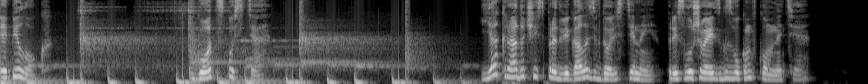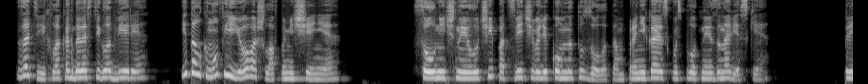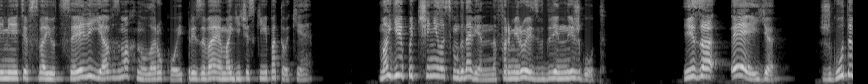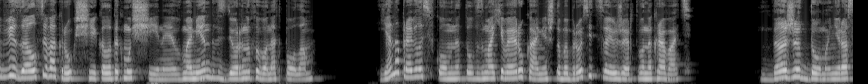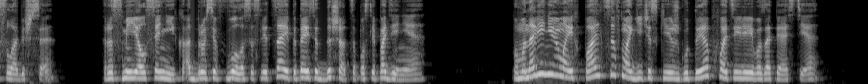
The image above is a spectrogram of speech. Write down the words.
Эпилог Год спустя Я, крадучись, продвигалась вдоль стены, прислушиваясь к звукам в комнате. Затихла, когда достигла двери, и, толкнув ее, вошла в помещение. Солнечные лучи подсвечивали комнату золотом, проникая сквозь плотные занавески. Приметив свою цель, я взмахнула рукой, призывая магические потоки. Магия подчинилась мгновенно, формируясь в длинный жгут. «Иза... Эй!» Жгут обвязался вокруг щиколоток мужчины, в момент вздернув его над полом. Я направилась в комнату, взмахивая руками, чтобы бросить свою жертву на кровать. «Даже дома не расслабишься!» Рассмеялся Ник, отбросив волосы с лица и пытаясь отдышаться после падения. По мановению моих пальцев магические жгуты обхватили его запястье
